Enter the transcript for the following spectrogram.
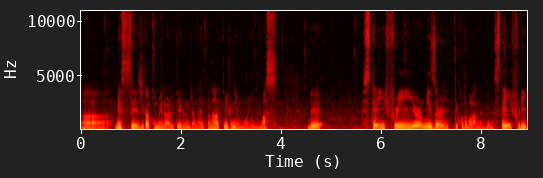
あメッセージが込められているんじゃないかなというふうに思います。で「Stay free your misery」って言葉があるんですね「Stay free」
